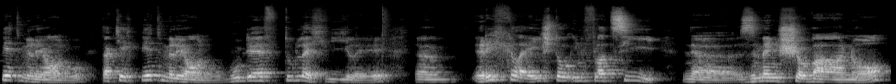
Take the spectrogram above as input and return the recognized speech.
5 milionů, tak těch 5 milionů bude v tuhle chvíli e, rychlejš tou inflací e, zmenšováno,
